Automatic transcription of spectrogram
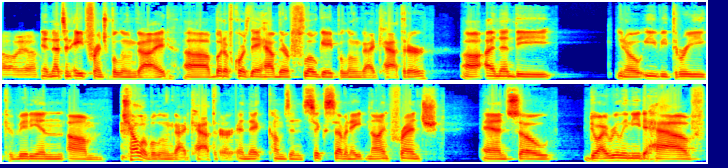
oh yeah, and that's an eight French balloon guide. Uh, but of course, they have their Flowgate balloon guide catheter, uh, and then the you know EV3 Covidien um, cello balloon guide catheter, and that comes in six, seven, eight, nine French. And so, do I really need to have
